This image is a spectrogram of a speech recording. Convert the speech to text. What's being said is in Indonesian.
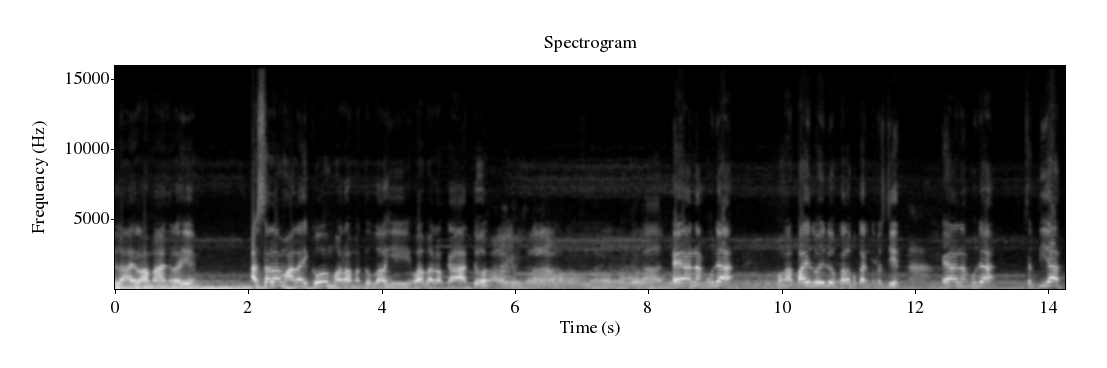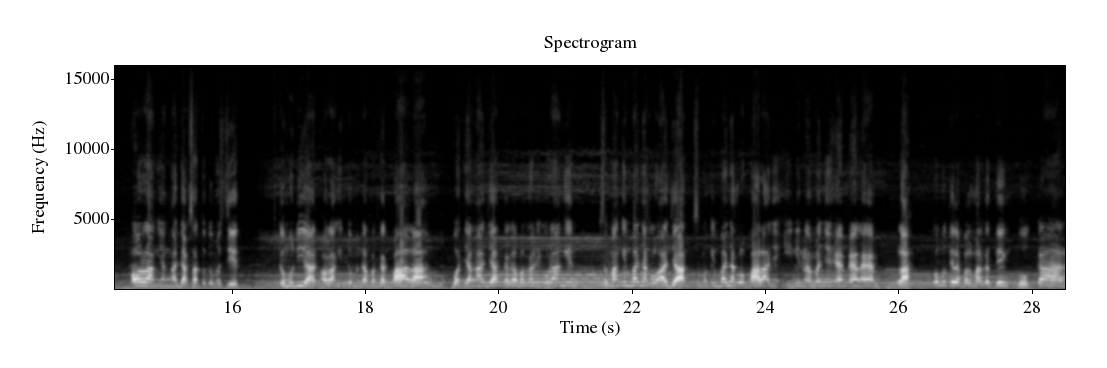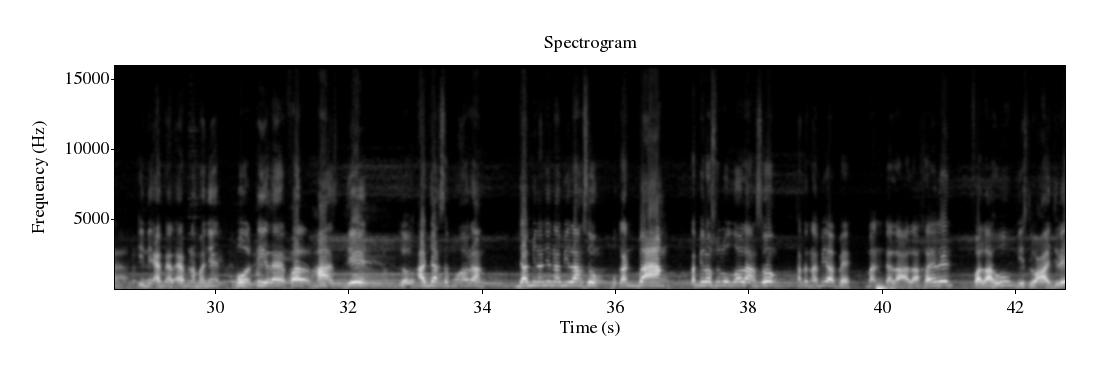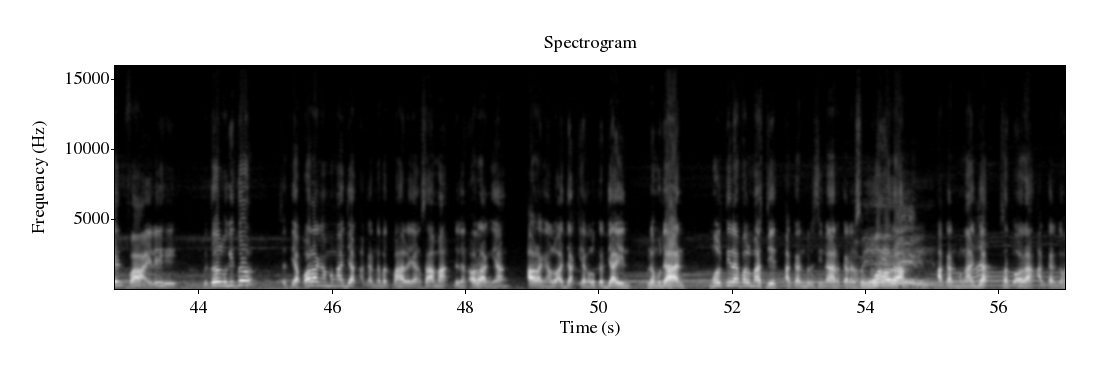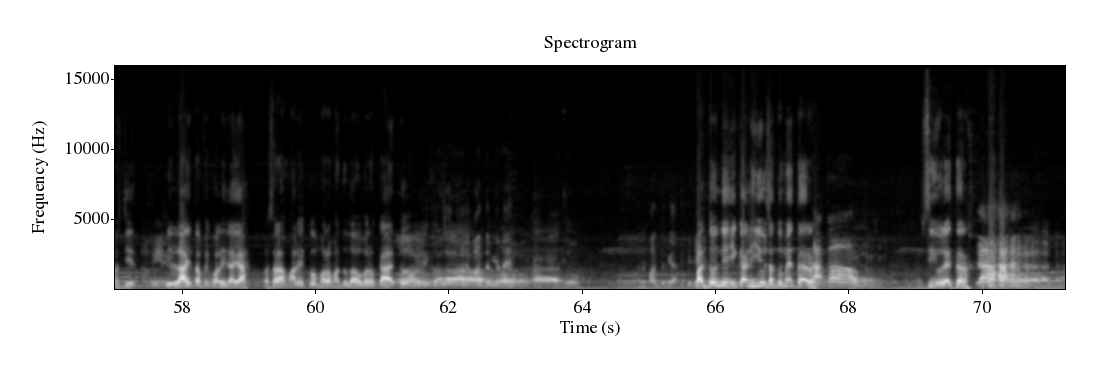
Bismillahirrahmanirrahim. Assalamualaikum warahmatullahi wabarakatuh. Eh anak muda, mau ngapain lo hidup kalau bukan ke masjid? Eh anak muda, setiap orang yang ngajak satu ke masjid, kemudian orang itu mendapatkan pahala buat yang ngajak kagak bakal dikurangin. Semakin banyak lo ajak, semakin banyak lo pahalanya. Ini namanya MLM. Lah, kok multi level marketing? Bukan. Ini MLM namanya multi level masjid. Lo ajak semua orang. Jaminannya Nabi langsung, bukan bang, tapi Rasulullah langsung. Kata Nabi apa? Mandala ala khairin falahu mislu ajrin fa'ilihi. Betul begitu? Setiap orang yang mengajak akan dapat pahala yang sama dengan orang yang orang yang lo ajak, yang lo kerjain. Mudah-mudahan multi level masjid akan bersinar karena semua orang akan mengajak satu orang akan ke masjid. Billahi taufiq wal hidayah. Wassalamualaikum warahmatullahi wabarakatuh. Ada pantun nggak deh? Ada pantun nggak? Pantunnya ikan hiu satu meter. Cakep. See you later. Ya.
